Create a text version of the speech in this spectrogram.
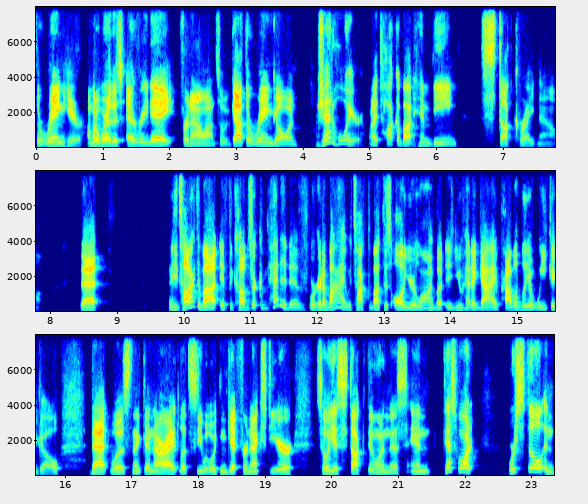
the ring here. I'm going to wear this every day for now on. So we've got the ring going. Jed Hoyer, when I talk about him being stuck right now, that and he talked about if the Cubs are competitive, we're going to buy. We talked about this all year long, but you had a guy probably a week ago that was thinking, all right, let's see what we can get for next year. So he is stuck doing this. And guess what? We're still in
